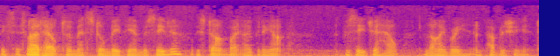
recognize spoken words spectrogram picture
To add help to a Metastorm BPM procedure, we start by opening up the procedure help library and publishing it.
